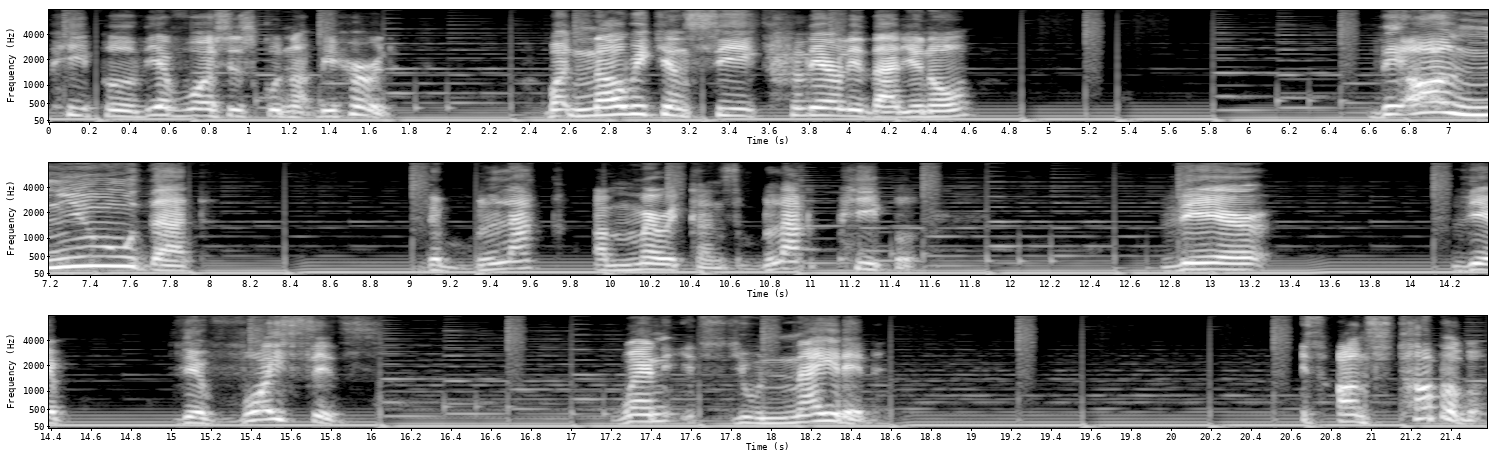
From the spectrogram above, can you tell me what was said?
people, their voices could not be heard. But now we can see clearly that, you know, they all knew that the black Americans, black people, their their their voices when it's united it's unstoppable.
